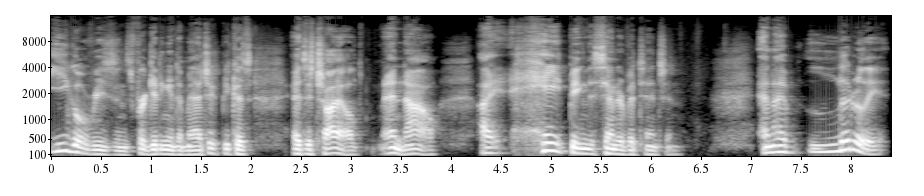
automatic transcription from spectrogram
ego reasons for getting into magic because as a child and now, I hate being the center of attention. And I've literally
